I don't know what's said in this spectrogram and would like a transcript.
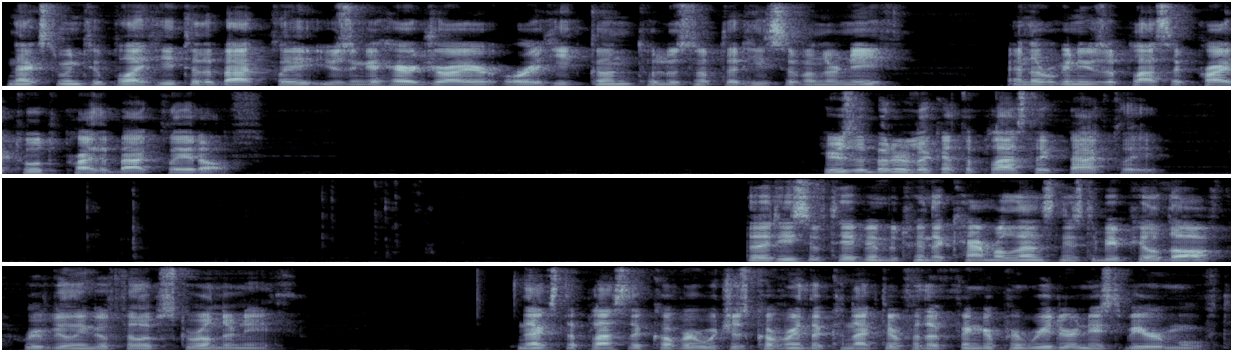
Next, we need to apply heat to the back plate using a hair dryer or a heat gun to loosen up the adhesive underneath. And then we're going to use a plastic pry tool to pry the back plate off. Here's a better look at the plastic back plate. The adhesive tape in between the camera lens needs to be peeled off, revealing a Phillips screw underneath. Next, the plastic cover which is covering the connector for the fingerprint reader needs to be removed.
